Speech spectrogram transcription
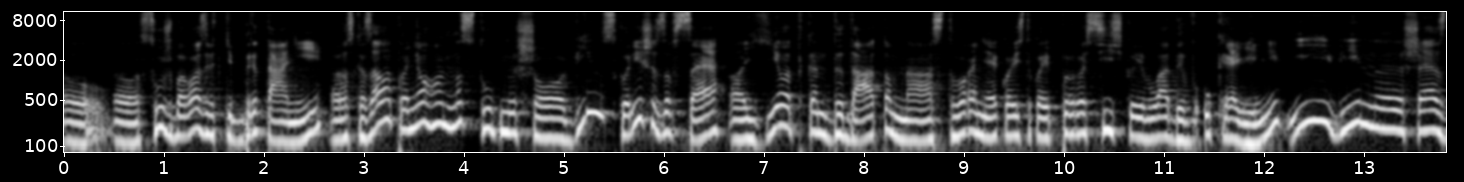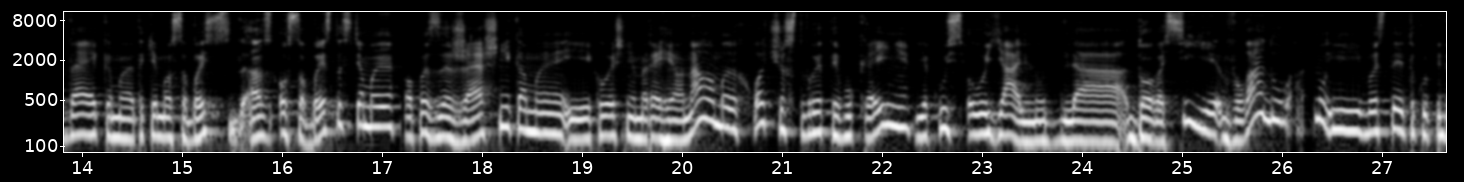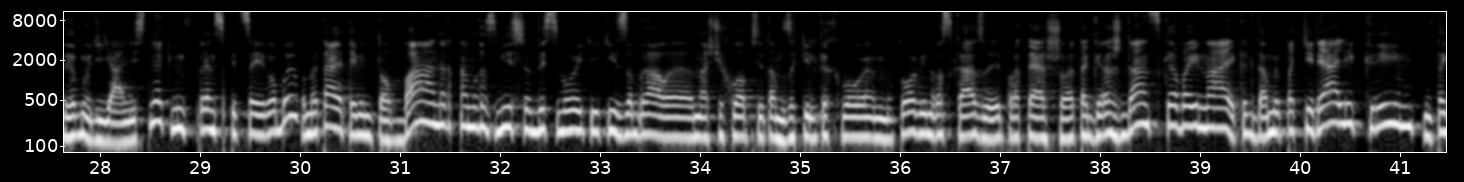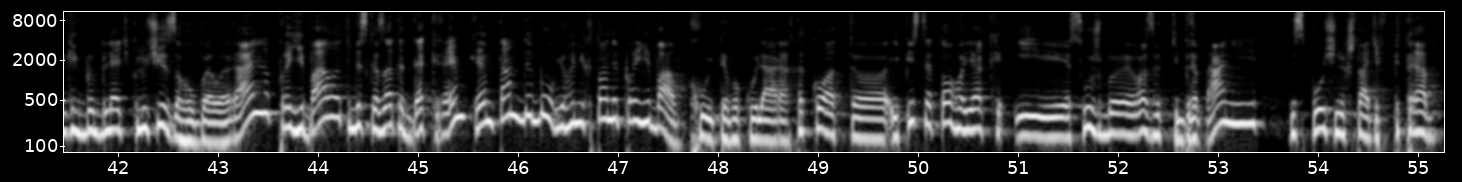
служба розвідки Британії, розказала про нього наступне: що він, скоріше за все, е, є от кандидатом на створення якоїсь такої проросійської влади в Україні, і він е, ще з деякими такими особист... особистостями, ОПЗЖшниками і колишніми регіоналами хоче створити в Україні. Україні якусь лояльну для до Росії владу, ну і вести таку підривну діяльність. Ну як він в принципі це і робив. Пам'ятаєте, він то банер там розвісив десь великий, який забрали наші хлопці там за кілька хвилин. То він розказує про те, що це гражданська війна, і коли ми потеряли Крим, ну так якби блять ключі загубили. Реально проїбало тобі сказати, де Крим? Крим там, де був, його ніхто не проїбав. Хуйте в окулярах. Так от, е, і після того, як і служби служби розвідки Британії і Сполучених Штатів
